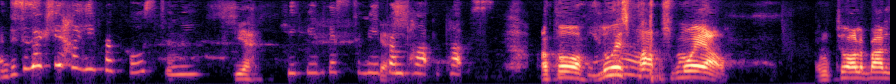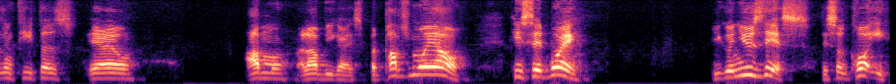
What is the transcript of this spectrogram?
And this is actually how he proposed to me. Yeah. He gave this to me Yes. from Pop Pops. Uncle Yeah. Louis Pops Moyal. And to all the brothers and titas, yeah, amo, I love you guys. But Pops Moyal, he said, boy, you can use this, this will is koi.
